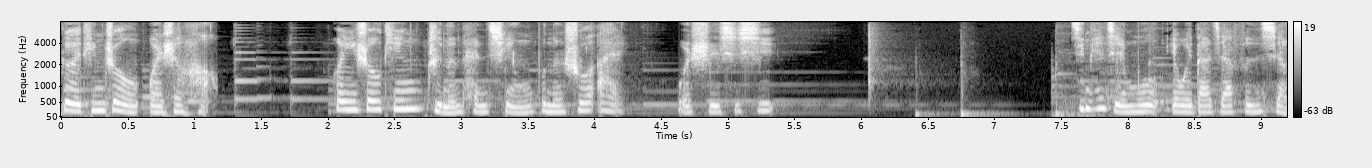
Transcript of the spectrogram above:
各位听众，晚上好，欢迎收听《只能谈情不能说爱》，我是西西。今天节目要为大家分享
